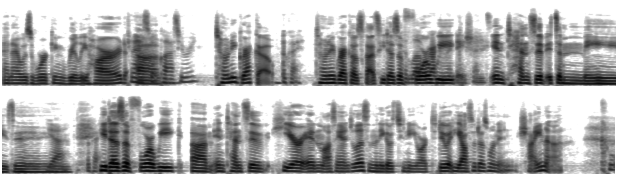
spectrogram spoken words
and I was working really hard. Can I ask Um, what class you were in? Tony Greco. Okay. Tony Greco's class. He does a I four week intensive. It's amazing. Yeah, okay. He does a four week um, intensive here in Los Angeles, and then he goes to New York to do it. He also does one in China, Cool.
